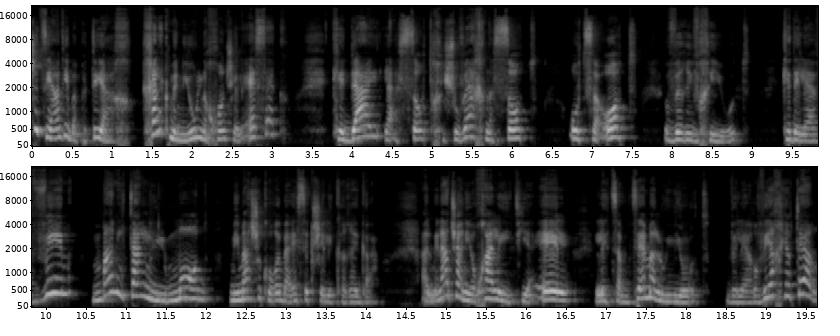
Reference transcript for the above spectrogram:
שציינתי בפתיח, חלק מניהול נכון של עסק, כדאי לעשות חישובי הכנסות, הוצאות ורווחיות, כדי להבין מה ניתן ללמוד ממה שקורה בעסק שלי כרגע, על מנת שאני אוכל להתייעל, לצמצם עלויות ולהרוויח יותר.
